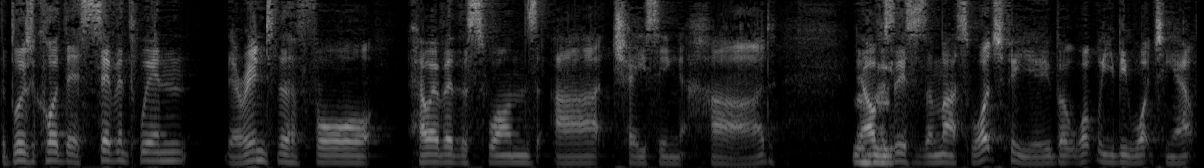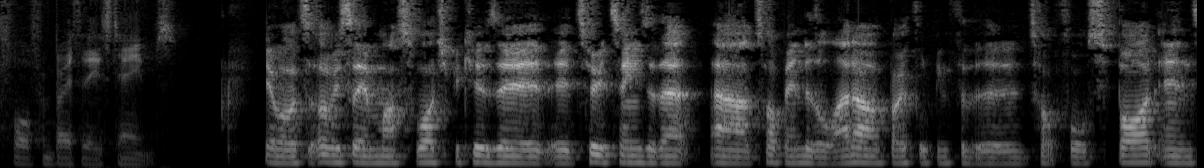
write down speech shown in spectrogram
The Blues record their seventh win. They're into the four. However, the Swans are chasing hard. Now, mm-hmm. obviously, this is a must watch for you, but what will you be watching out for from both of these teams? Yeah, well, it's obviously a must watch because they're, they're two teams at that uh, top end of the ladder, both looking for the top four spot. And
